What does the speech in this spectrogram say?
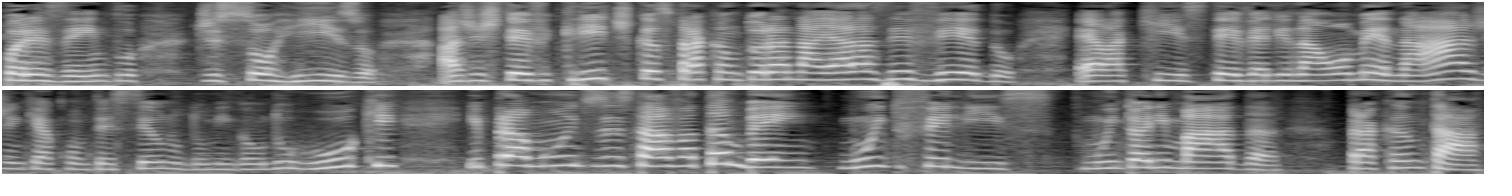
por exemplo, de sorriso. A gente teve críticas para a cantora Nayara Azevedo, ela que esteve ali na homenagem que aconteceu no Domingão do Hulk, e para muitos estava também muito feliz, muito animada para cantar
